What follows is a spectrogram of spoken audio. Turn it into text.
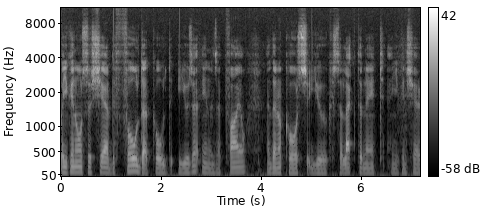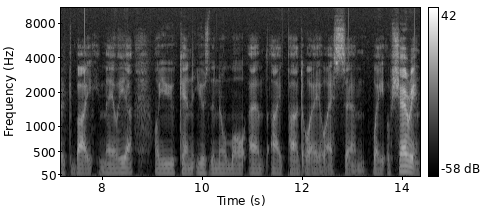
but you can also share the folder called user in a zip file and then of course you select on it and you can share it by email here or you can use the normal um, iPad or iOS um, way of sharing.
